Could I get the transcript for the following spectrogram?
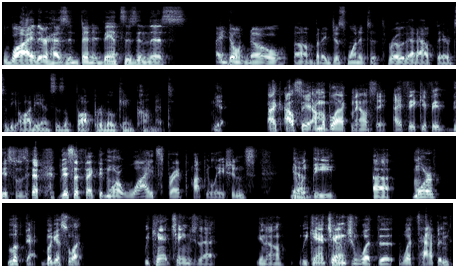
why there hasn't been advances in this I don't know, um, but I just wanted to throw that out there to the audience as a thought provoking comment. Yeah, I, will say it. I'm a black man. I'll say it. I think if it this was this affected more widespread populations, it yeah. would be uh, more looked at. But guess what? We can't change that. You know, we can't change yeah. what the what's happened.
